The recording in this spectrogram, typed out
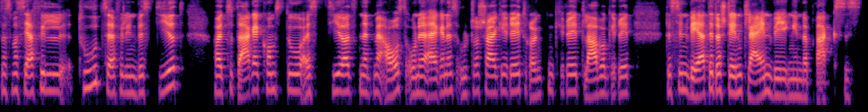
dass man sehr viel tut, sehr viel investiert. Heutzutage kommst du als Tierarzt nicht mehr aus ohne eigenes Ultraschallgerät, Röntgengerät, Laborgerät. Das sind Werte, da stehen Kleinwegen in der Praxis.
